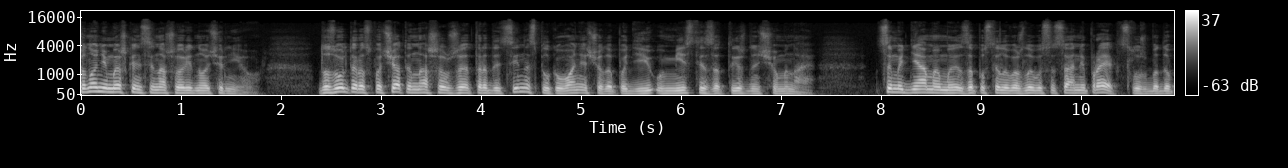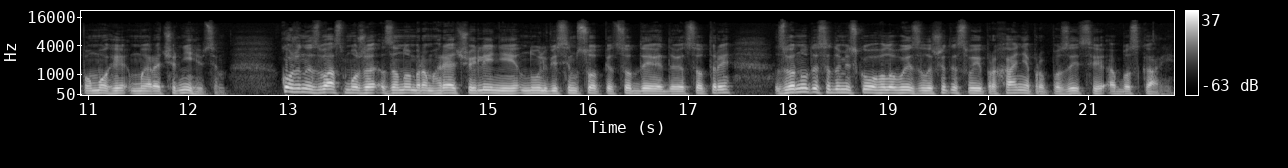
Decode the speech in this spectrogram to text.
Шановні мешканці нашого рідного Чернігова, дозвольте розпочати наше вже традиційне спілкування щодо подій у місті за тиждень, що минає. Цими днями ми запустили важливий соціальний проєкт служби допомоги мера чернігівцям. Кожен із вас може за номером гарячої лінії 0800 509 903 звернутися до міського голови і залишити свої прохання, пропозиції або скарги.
